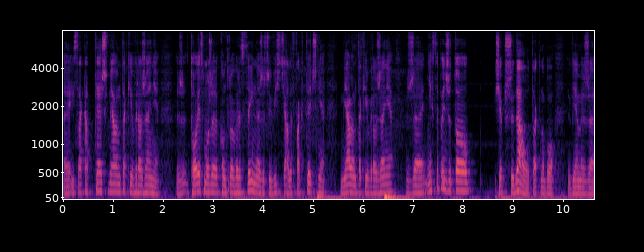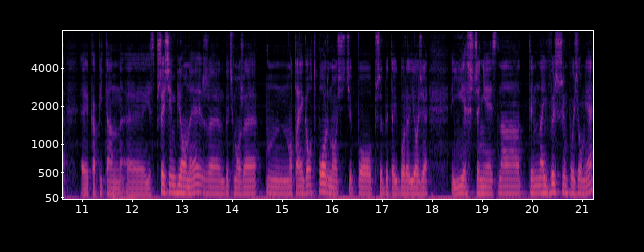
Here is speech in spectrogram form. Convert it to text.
e, Isaka. Też miałem takie wrażenie, że to jest może kontrowersyjne rzeczywiście, ale faktycznie miałem takie wrażenie, że nie chcę powiedzieć, że to się przydało, tak? No bo wiemy, że e, kapitan e, jest przeziębiony, że być może mm, no, ta jego odporność po przebytej boreliozie jeszcze nie jest na tym najwyższym poziomie.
